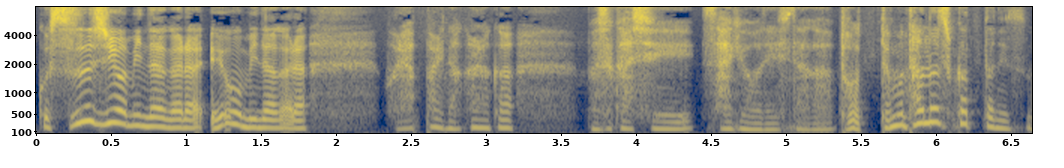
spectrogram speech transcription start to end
こう数字を見ながら絵を見ながらこれやっぱりなかなか難しい作業でしたがとっても楽しかったです。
